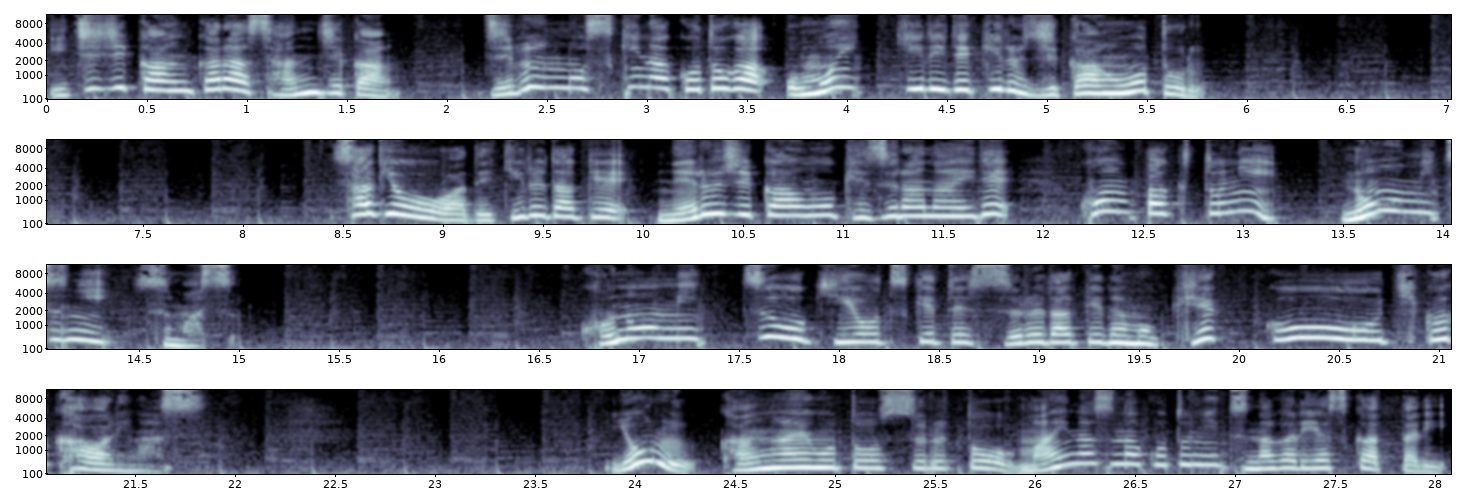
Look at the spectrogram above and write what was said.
1時間から3時間自分の好きなことが思いっきりできる時間をとる。作業はできるだけ寝る時間を削らないでコンパクトに濃密に済ます。この3つを気をつけてするだけでも結構大きく変わります。夜考え事をするとマイナスなことにつながりやすかったり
